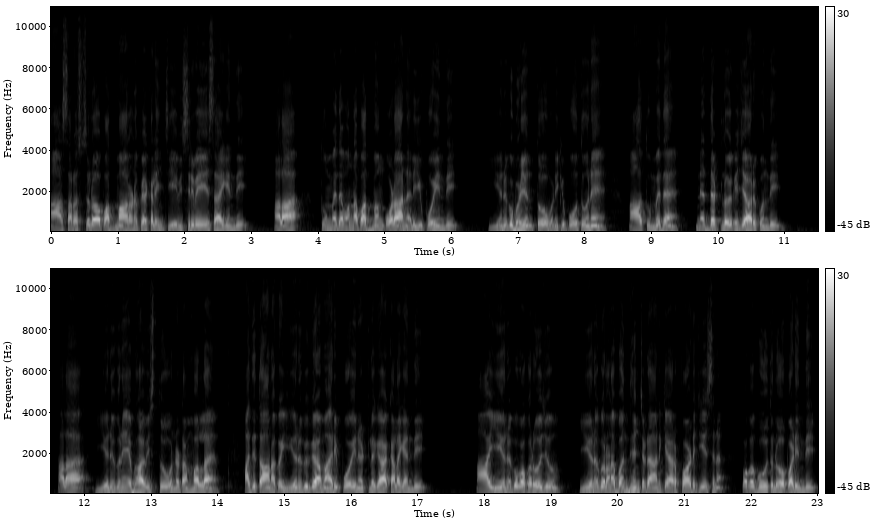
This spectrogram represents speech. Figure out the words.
ఆ సరస్సులో పద్మాలను పెకలించి విసిరివేయసాగింది. అలా తుమ్మెద ఉన్న పద్మం కూడా నలిగిపోయింది. ఏనుగు భయంతో వణికిపోతూనే ఆ తుమ్మెద నిద్దట్లోకి జారుకుంది. అలా ఏనుగునే భావిస్తూ ఉండటం వల్ల అది తానొక ఏనుగుగా మారిపోయినట్లుగా కలగంది. ఆ ఏనుగు ఒకరోజు ఏనుగులను బంధించడానికి ఏర్పాటు చేసిన ఒక గోతులో పడింది.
